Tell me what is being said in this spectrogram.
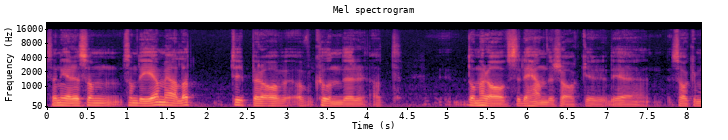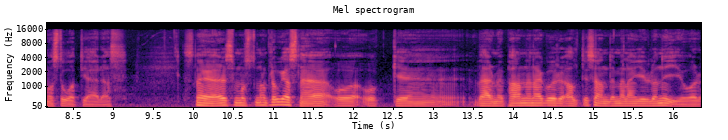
sen är det som, som det är med alla typer av, av kunder. att De hör av sig, det händer saker, det, saker måste åtgärdas snöar så måste man ploga snö och, och eh, värmepannorna går alltid sönder mellan jul och nyår.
